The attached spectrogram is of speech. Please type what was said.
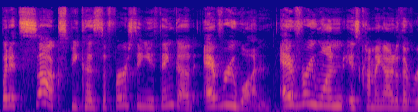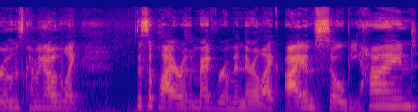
But it sucks because the first thing you think of, everyone, everyone is coming out of the rooms, coming out of like the supply or the med room, and they're like, I am so behind.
